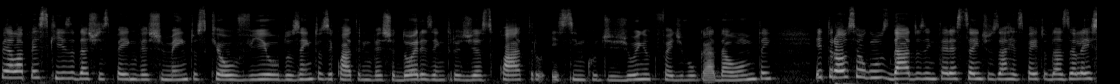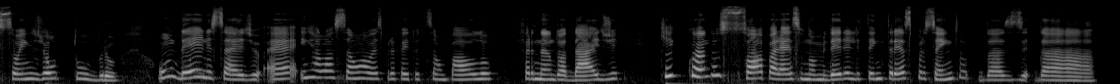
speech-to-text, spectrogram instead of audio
pela pesquisa da XP Investimentos, que ouviu 204 investidores entre os dias 4 e 5 de junho, que foi divulgada ontem, e trouxe alguns dados interessantes a respeito das eleições de outubro. Um deles, Sérgio, é em relação ao ex-prefeito de São Paulo, Fernando Haddad, que quando só aparece o nome dele, ele tem 3% das, da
